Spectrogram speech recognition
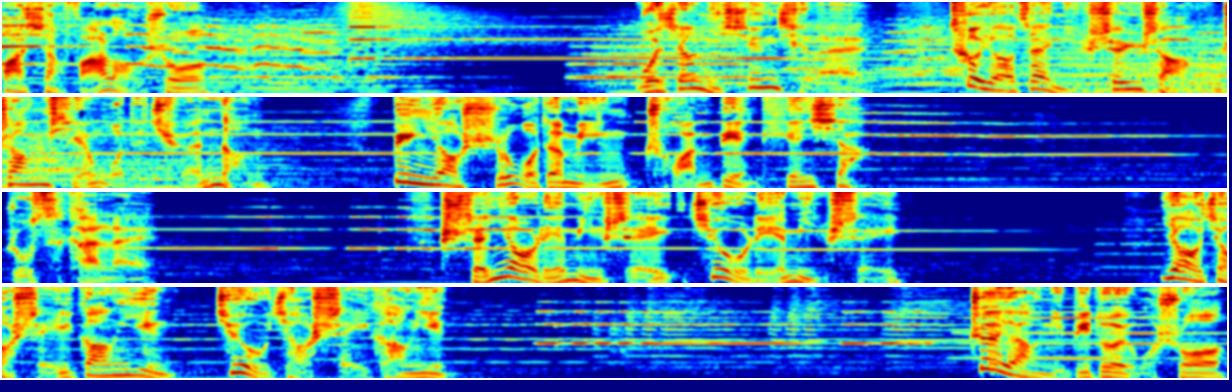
话向法老说：“我将你兴起来，特要在你身上彰显我的全能，并要使我的名传遍天下。”如此看来，神要怜悯谁就怜悯谁，要叫谁刚硬就叫谁刚硬。这样你必对我说：“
